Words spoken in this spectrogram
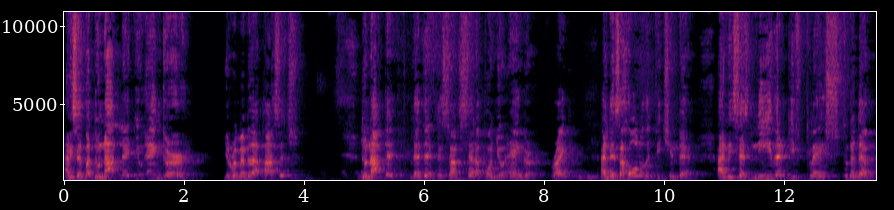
And he says, but do not let you anger. You remember that passage? Do not let, let the, the sun set upon your anger, right? Mm-hmm. And there's a whole other teaching there. And he says, neither give place to the devil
